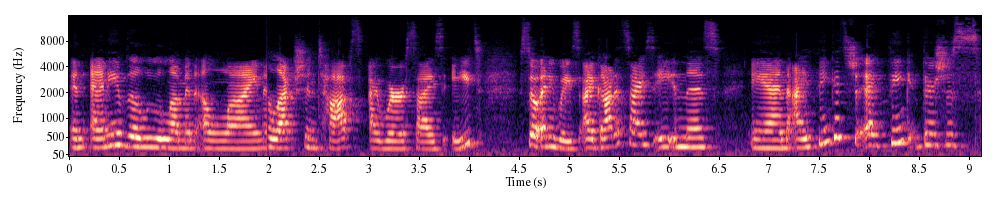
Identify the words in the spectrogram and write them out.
In any of the Lululemon Align collection tops, I wear a size 8. So anyways, I got a size 8 in this and I think it's I think there's just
